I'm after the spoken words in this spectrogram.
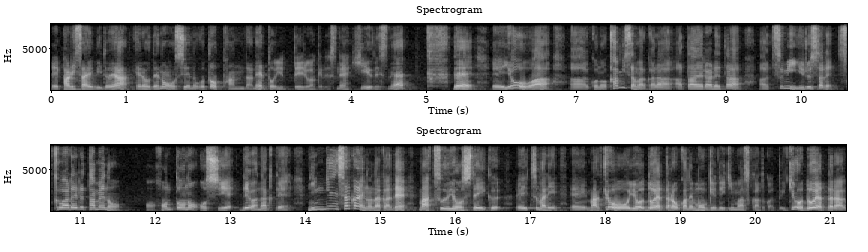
えパリサイ人やヘロデの教えのことをパンダネと言っているわけですね。比喩ですね。で要はあこの神様から与えられたあ罪許され救われるための本当の教えではなくて人間社会の中でまあ通用していく、えつまり、えまあ、今日どうやったらお金儲けできますかとかって。今日どうやったら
